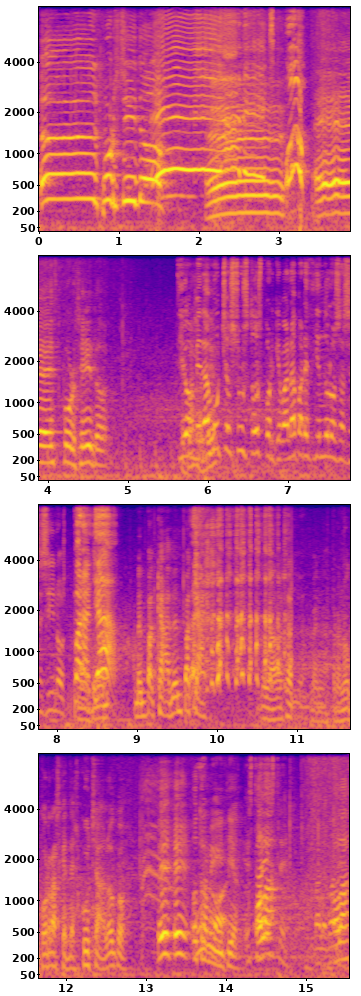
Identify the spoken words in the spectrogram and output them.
¡Eh, Spursito! ¡Eh, Alex! ¡Eh, Spursito! Tío, me da tío? muchos sustos porque van apareciendo los asesinos. ¡Para allá! Ven para acá, ven para acá. Venga, vamos a... Venga, pero no corras que te escucha, loco. ¡Eh, eh! Otra Uno. amiguitia. Está Hola. este. Vale, vale. Hola.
